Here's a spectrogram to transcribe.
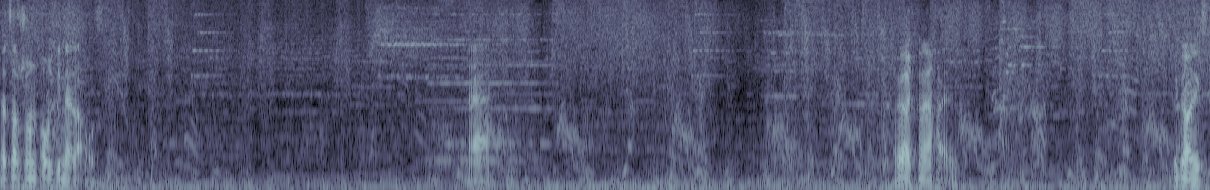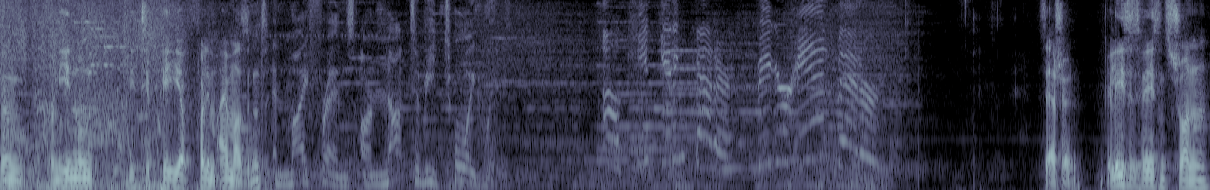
Das sah schon origineller aus. Ja. Ja, ich kann ja heilen. Ich gar nichts, wenn von jedem und die TP ja voll im Eimer sind. Sehr schön. Gelesen ist wenigstens schon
